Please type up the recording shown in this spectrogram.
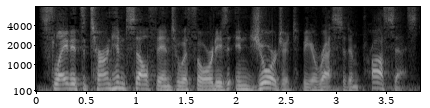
slated to turn himself in to authorities in Georgia to be arrested and processed.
